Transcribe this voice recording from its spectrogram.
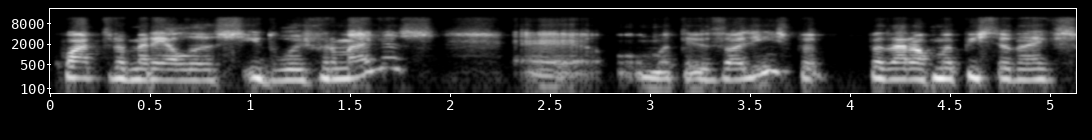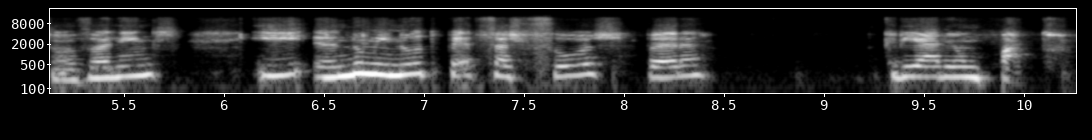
quatro amarelas e duas vermelhas, uh, uma tem os olhinhos, para, para, dar alguma pista de onde é que são os olhinhos, e uh, no minuto pede-se às pessoas para criarem um pato.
